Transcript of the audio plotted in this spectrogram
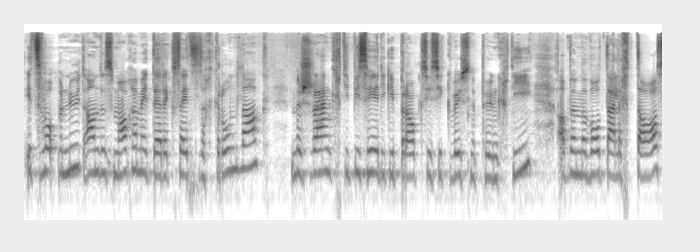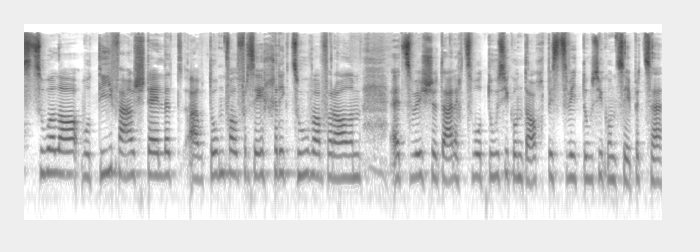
Jetzt will man nichts anderes machen mit dieser gesetzlichen Grundlage man schränkt die bisherige Praxis in gewissen Punkten ein, aber man will eigentlich das zulassen, was die IV-Stellen, auch die Unfallversicherung, SUVA vor allem, äh, zwischen eigentlich 2008 bis 2017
